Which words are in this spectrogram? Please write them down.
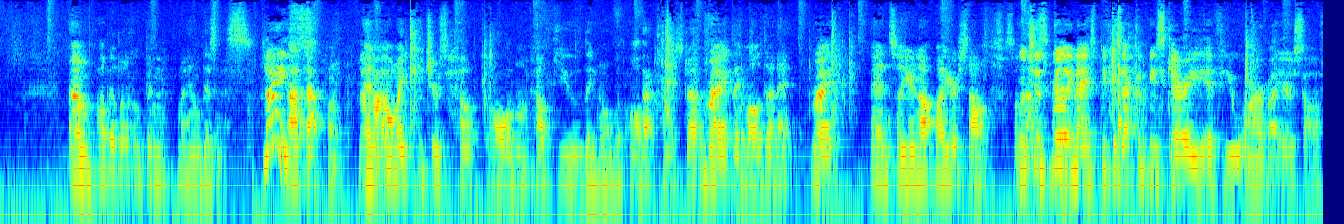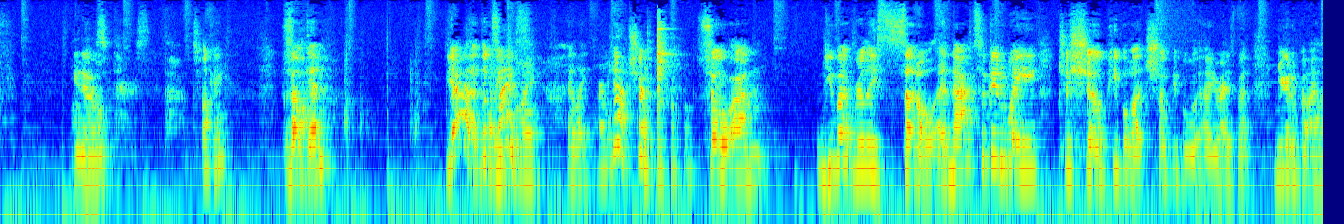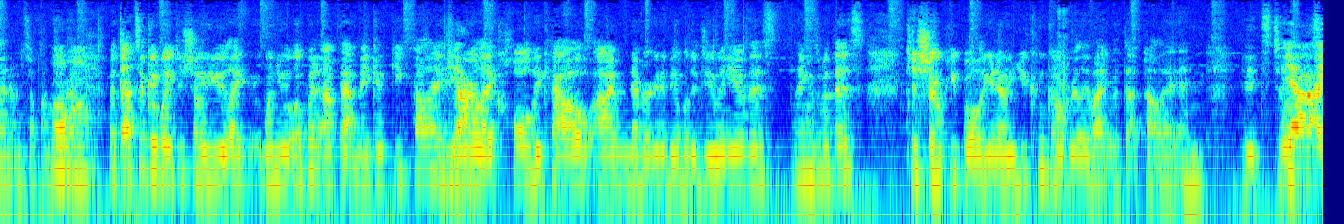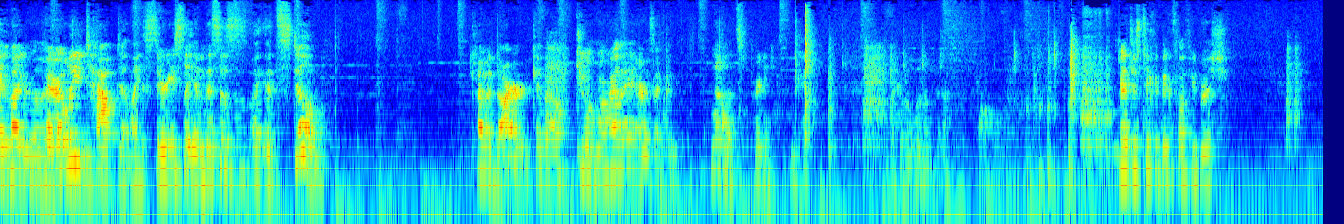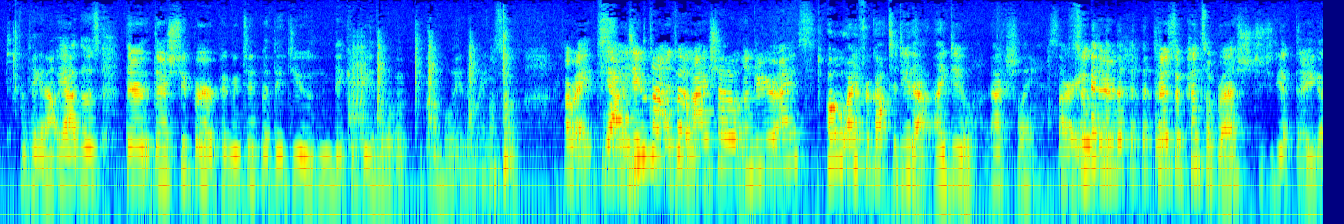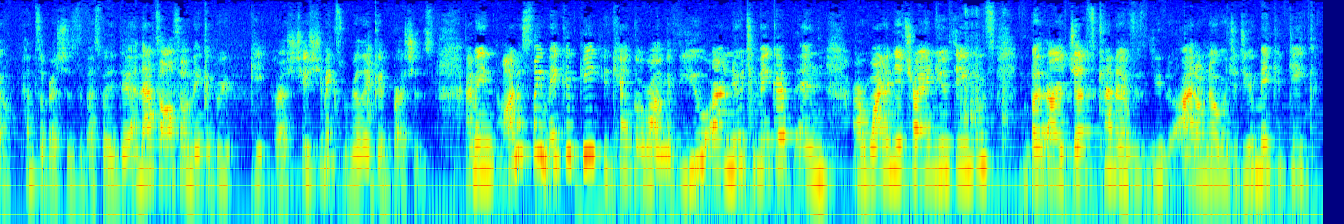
um, I'll be able to open my own business. Nice. At that point. point, and Uh-huh. all my teachers help. All of them help you. They know with all that kind of stuff. Right. They've all done it, Right. and so you're not by yourself. So Which is really nice because that could be scary if you are by yourself. You So know? there's that. Okay. Is that good? Yeah, it looks nice. my highlight for me. Yeah, sure. so, um, you went really subtle, and that's a good way to show people. Let's show people how your eyes went. And you're gonna put eyeliner and stuff on too, right? Mhm. But that's a good way to show you, like, when you open up that Makeup Geek palette, and Yeah. you're like, "Holy cow! I'm never gonna be able to do any of this things with this." To show people, you know, you can go really light with that palette, and it's still Yeah, I like really barely pretty. tapped it. Like seriously, and this is like it's still kind of dark, you know. Do you want more highlight, or is that good? No, it's pretty. Okay. I have a little bit of. Yeah, just take a big fluffy brush and take it out. Yeah, those they're they're super pigmented, but they do they could be a little bit crumbly in a way. So, all right. Mm-hmm. Yeah, so I do you not put do eyeshadow under your eyes? Oh, I forgot to do that. I do actually. Sorry. So there, there's a pencil brush. Yep, there you go. Pencil brush is the best way to do it, and that's also a Makeup Geek brush too. She makes really good brushes. I mean, honestly, Makeup Geek, you can't go wrong. If you are new to makeup and are wanting to try new things, but are just kind of, you know, I don't know what to do, Makeup Geek,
